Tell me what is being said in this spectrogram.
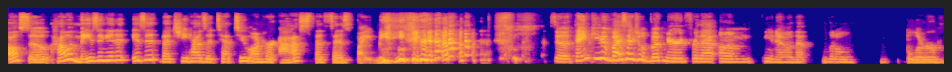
also, how amazing it is it that she has a tattoo on her ass that says "bite me." so, thank you, bisexual book nerd, for that. Um, you know that little blurb,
